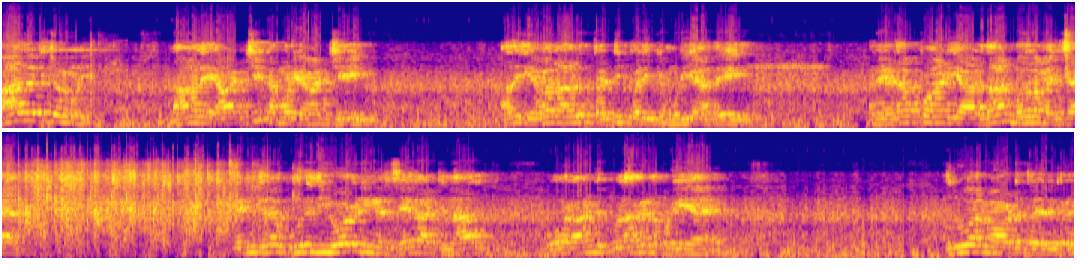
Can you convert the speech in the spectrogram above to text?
மாதிரி சொல்ல முடியும். நாளை ஆட்சி நம்முடைய ஆட்சி. அதை எவராலும் தட்டி பறிக்க முடியாது. அந்த எடப்பாடியார் தான் முதலமைச்சர். என்கிற உறுதியோடு நீங்கள் செயலாற்றினால் ஓராண்டுக்குள்ளாக நம்முடைய திருவாரூர் மாவட்டத்தில் இருக்கிற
